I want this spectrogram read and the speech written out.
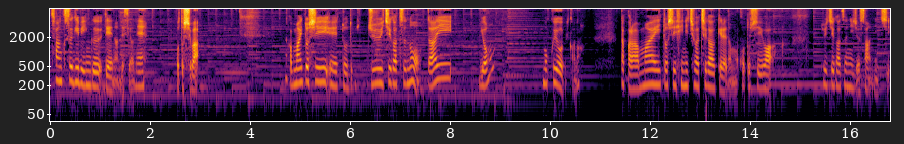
サンクスギビングデーなんですよね。今年は。なんか毎年、えっ、ー、と、11月の第 4? 木曜日かな。だから毎年日にちは違うけれども、今年は11月23日。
